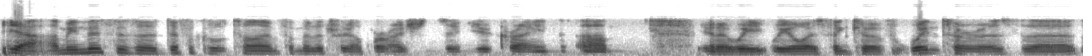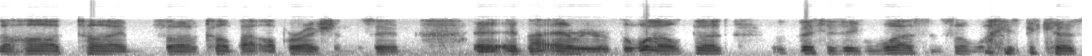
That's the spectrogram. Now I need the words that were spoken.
Yeah, I mean, this is a difficult time for military operations in Ukraine. Um, you know, we, we always think of winter as the, the hard time for combat operations in in that area of the world. But this is even worse in some ways because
